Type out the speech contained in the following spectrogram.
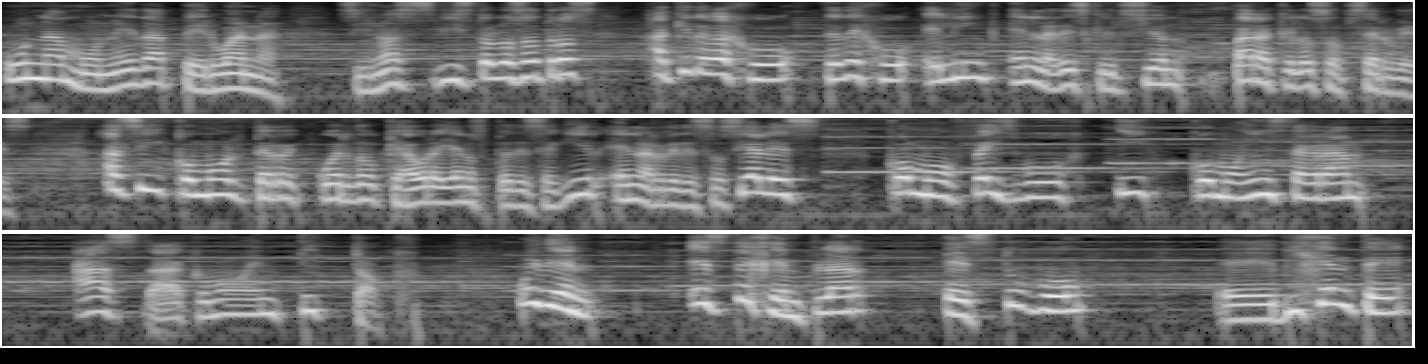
una moneda peruana. Si no has visto los otros, aquí debajo te dejo el link en la descripción para que los observes. Así como te recuerdo que ahora ya nos puedes seguir en las redes sociales como Facebook y como Instagram, hasta como en TikTok. Muy bien, este ejemplar estuvo eh, vigente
